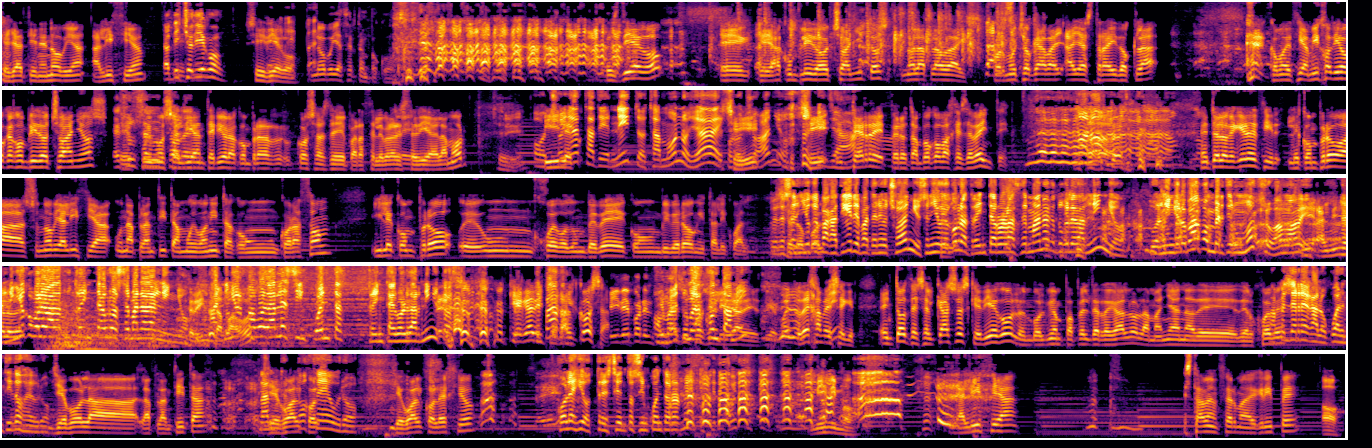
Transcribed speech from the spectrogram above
que ya tiene novia, Alicia. ¿has dicho Diego? Sí, Diego. no voy a hacer tampoco Pues Diego, eh, que ha cumplido ocho añitos, no le aplaudáis. Por mucho que hayas traído cla. Como decía, mi hijo Diego, que ha cumplido ocho años, Es eh, un fuimos el día ¿eh? anterior a comprar cosas de para celebrar este Día del Amor. Ocho Y le- ya está tiernito, está mono ya, eh, con Sí, 8 años. sí. Terre, pero tampoco bajes de 20. No, no, no, no, no. Entonces lo que quiero decir, le compró a su novia Alicia una plantita muy bonita con un corazón y le compró eh, un juego de un bebé con un biberón y tal y cual. Pues Se ese niño que paga tiene para tener 8 años, ese niño que cobra 30 euros a la semana, que tú que le das al niño. Tú el niño lo vas a convertir en un monstruo, vamos a ver. Al ¿Al niño niño, lo- cómo le vas a dar tú 30 euros semanal al niño? 30 al niño pavos. de darle 50, 30 euros le al niño. ¿Quién ha dicho tal cosa? vive por encima Hombre, de sus posibilidades Diego. Bueno, déjame ¿Eh? seguir. Entonces, el caso es que Diego lo envolvió en papel de regalo la mañana de- del jueves. Papel de regalo, 42 euros. Llevó la, la plantita, Planta, llegó, al 12 co- euros. llegó al colegio Colegio, 350 euros al mes. Mínimo. y Alicia estaba enferma de gripe, Oh.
